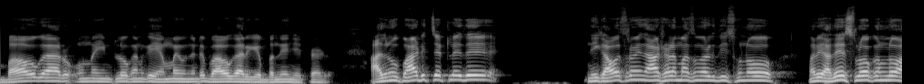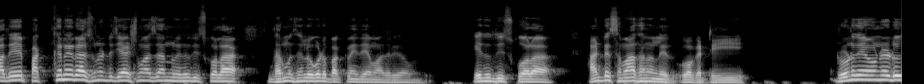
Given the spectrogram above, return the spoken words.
బావగారు ఉన్న ఇంట్లో కనుక అమ్మాయి ఉందంటే బావగారికి ఇబ్బంది అని చెప్పాడు. అది నువ్వు పాటించట్లేదే. నీకు అవసరమైన ఆషాఢ మాసం వరకు తీసుకున్నావు. మరి అదే శ్లోకంలో అదే పక్కనే రాసినట్టు జ్యేష్ఠమాసాన్ని మాసాన్ని నువ్వు ఎందుకు తీసుకోవాలా? ధర్మశంలో కూడా పక్కన ఇదే మాదిరిగా ఉంది. ఎందుకు తీసుకోవాలా? అంటే సమాధానం లేదు. ఒకటి రెండోది ఏమన్నాడు?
